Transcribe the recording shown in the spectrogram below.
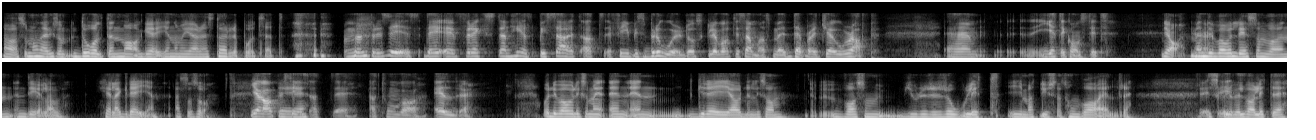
Ja, så man har liksom dolt en mage genom att göra den större på ett sätt. Men precis, det är förresten helt bisarrt att Phoebes bror då skulle vara tillsammans med Deborah Joe Rupp. Eh, jättekonstigt. Ja, men det var väl det som var en, en del av hela grejen. Alltså så. Ja, precis. Eh. Att, eh, att hon var äldre. Och det var väl liksom en, en, en grej av den liksom, vad som gjorde det roligt i och med att just att hon var äldre. Det Precis. skulle väl vara lite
